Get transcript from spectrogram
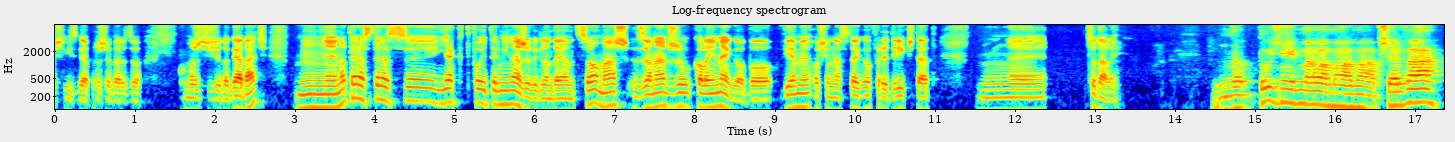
Ślizga, proszę bardzo, możecie się dogadać. Mm, No teraz, teraz e, jak twoje terminarze wyglądają? Co masz w zanadrzu kolejnego? Bo wiemy 18 Fredrikstad. Mm, e, Co dalej? No później mała, mała, mała przerwa.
